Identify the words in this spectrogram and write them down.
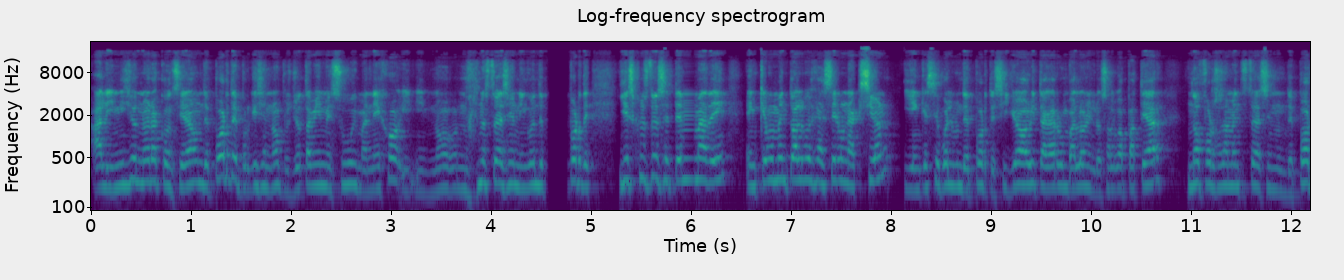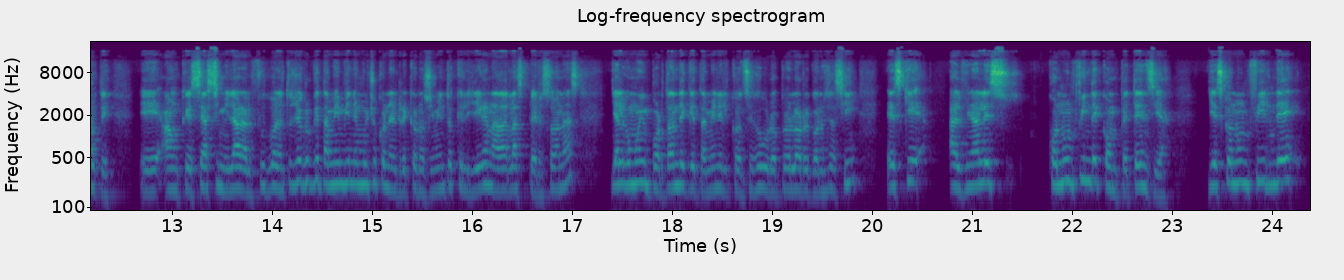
al inicio no era considerado un deporte, porque dicen, no, pues yo también me subo y manejo y, no, no, estoy haciendo ningún deporte. Y es justo ese tema de en qué momento algo deja de ser una acción y en qué se vuelve un deporte. Si yo ahorita agarro un balón y lo salgo a patear, no forzosamente estoy haciendo un deporte, eh, aunque sea similar al fútbol. Entonces yo creo que también viene mucho con el reconocimiento que le llegan a dar las personas y algo muy importante que también el Consejo Europeo lo reconoce así, es que al final es con un fin de competencia y es con un fin de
